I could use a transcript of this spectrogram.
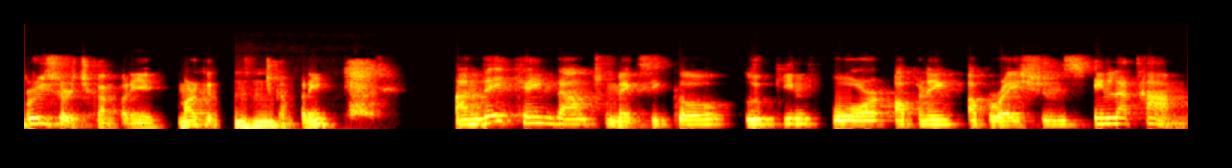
research company, market mm-hmm. company. And they came down to Mexico looking for opening operations in Latam.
